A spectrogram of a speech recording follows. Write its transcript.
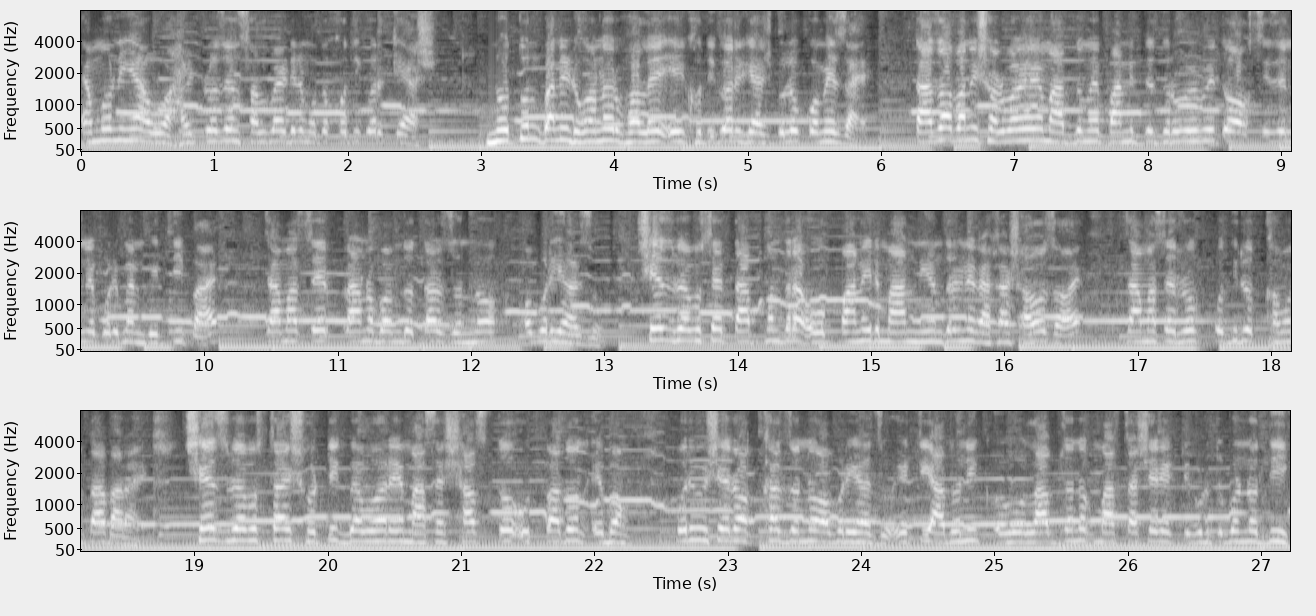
অ্যামোনিয়া ও হাইড্রোজেন সালফাইডের মতো ক্ষতিকর গ্যাস। নতুন পানি ঢোকানোর ফলে এই ক্ষতিকর গ্যাসগুলো কমে যায়। তাজা পানি সরবরাহের মাধ্যমে পানিতে দ্রবীভূত অক্সিজেনের পরিমাণ বৃদ্ধি পায়, যা মাছের প্রাণবন্ধতার জন্য অপরিহার্য। সেচ ব্যবস্থায় তাপমাত্রা ও পানির মান নিয়ন্ত্রণে রাখা সহজ হয়, যা মাছের রোগ প্রতিরোধ ক্ষমতা বাড়ায়। সেচ ব্যবস্থায় সঠিক ব্যবহারে মাছের স্বাস্থ্য, উৎপাদন এবং পরিবেশের রক্ষার জন্য অপরিহার্য। এটি আধুনিক ও লাভজনক মাছ চাষের একটি গুরুত্বপূর্ণ দিক।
